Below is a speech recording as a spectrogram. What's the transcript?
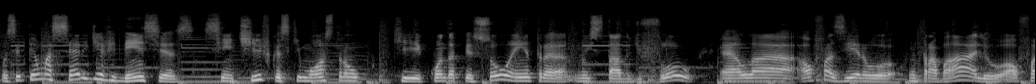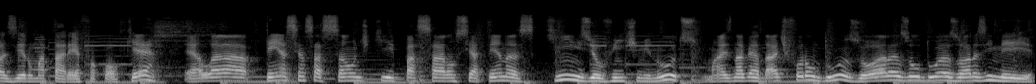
Você tem uma série de evidências científicas que mostram que quando a pessoa entra no estado de flow, ela, ao fazer um trabalho, ao fazer uma tarefa qualquer, ela tem a sensação de que passaram-se apenas 15 ou 20 minutos, mas na verdade foram duas horas ou duas horas e meia.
